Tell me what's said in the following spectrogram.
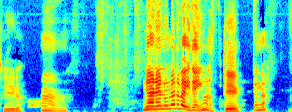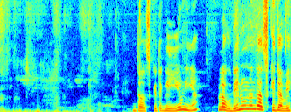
ਠੀਕ ਆ। ਹਾਂ। ਨਿਆਣਿਆਂ ਨੂੰ ਨਾ ਰਵਾਈ ਜਾਈ ਹੁਣ। ਠੀਕ। ਚੰਗਾ। ਦੱਸ ਕੇ ਤੇ ਗਈ ਹੋਣੀ ਆ। ਭਲਾ ਉਹਦੇ ਨੂੰ ਨਾ ਦੱਸ ਕੇ ਜਾਵੇ।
